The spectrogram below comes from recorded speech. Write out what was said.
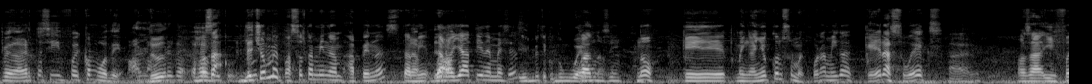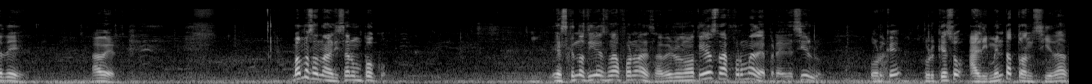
pero ahorita sí fue como de, a la Dude, verga. O sea, de hecho me pasó también apenas. También, La- bueno, la- ya tiene meses. y con un huevo, Cuando- así. No, que me engañó con su mejor amiga, que era su ex. Ah, O sea, y fue de. A ver. Vamos a analizar un poco. Es que no tienes una forma de saberlo, no tienes una forma de predecirlo. ¿Por qué? Porque eso alimenta tu ansiedad.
